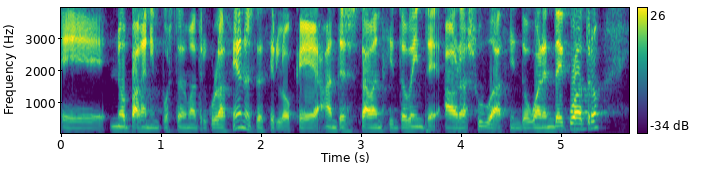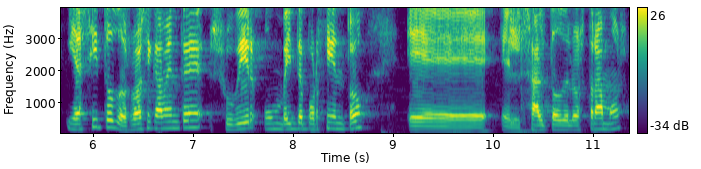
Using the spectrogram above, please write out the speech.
eh, no paguen impuesto de matriculación, es decir, lo que antes estaba en 120 ahora suba a 144 y así todos básicamente subir un 20% eh, el salto de los tramos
